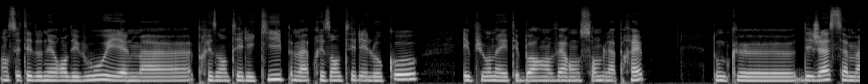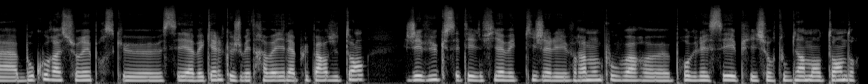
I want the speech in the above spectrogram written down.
On s'était donné rendez-vous et elle m'a présenté l'équipe, m'a présenté les locaux et puis on a été boire un verre ensemble après. Donc euh, déjà, ça m'a beaucoup rassurée parce que c'est avec elle que je vais travailler la plupart du temps. J'ai vu que c'était une fille avec qui j'allais vraiment pouvoir euh, progresser et puis surtout bien m'entendre.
